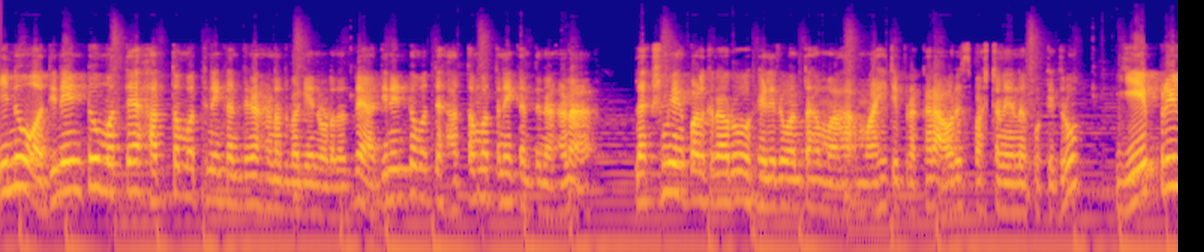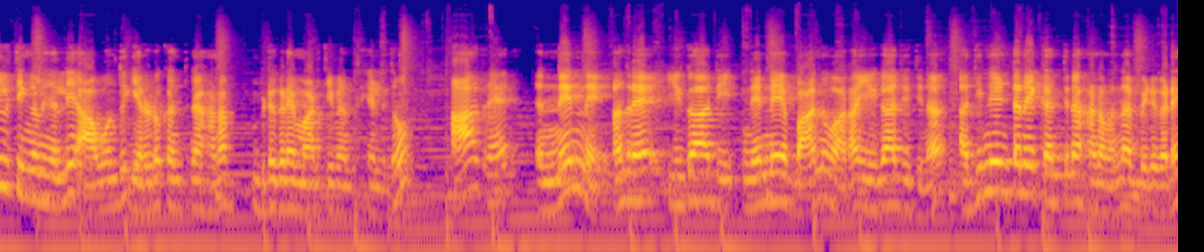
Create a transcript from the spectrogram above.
ಇನ್ನು ಹದಿನೆಂಟು ಮತ್ತೆ ಹತ್ತೊಂಬತ್ತನೇ ಕಂತಿನ ಹಣದ ಬಗ್ಗೆ ನೋಡೋದಾದ್ರೆ ಹದಿನೆಂಟು ಮತ್ತೆ ಹತ್ತೊಂಬತ್ತನೇ ಕಂತಿನ ಹಣ ಲಕ್ಷ್ಮೀ ಹೆಬ್ಬಾಳ್ಕರ್ ಅವರು ಹೇಳಿರುವಂತಹ ಮಾಹಿತಿ ಪ್ರಕಾರ ಅವರೇ ಸ್ಪಷ್ಟನೆಯನ್ನು ಕೊಟ್ಟಿದ್ರು. ಏಪ್ರಿಲ್ ತಿಂಗಳಿನಲ್ಲಿ ಆ ಒಂದು ಎರಡು ಕಂತಿನ ಹಣ ಬಿಡುಗಡೆ ಮಾಡ್ತೀವಿ ಅಂತ ಹೇಳಿದ್ರು. ಆದ್ರೆ ನಿನ್ನೆ, ಅಂದ್ರೆ ಯುಗಾದಿ, ನಿನ್ನೆ ಭಾನುವಾರ, ಯುಗಾದಿ ದಿನ ಹದಿನೆಂಟನೇ ಕಂತಿನ ಹಣವನ್ನ ಬಿಡುಗಡೆ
